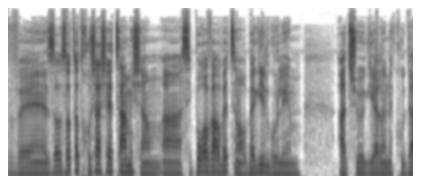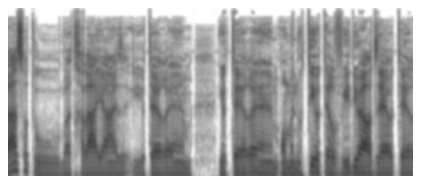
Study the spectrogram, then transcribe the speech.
וזאת התחושה שיצאה משם. הסיפור עבר בעצם הרבה גלגולים עד שהוא הגיע לנקודה הזאת. הוא בהתחלה היה יותר, אה, יותר אה, אומנותי, יותר וידאו ארט, זה היה יותר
